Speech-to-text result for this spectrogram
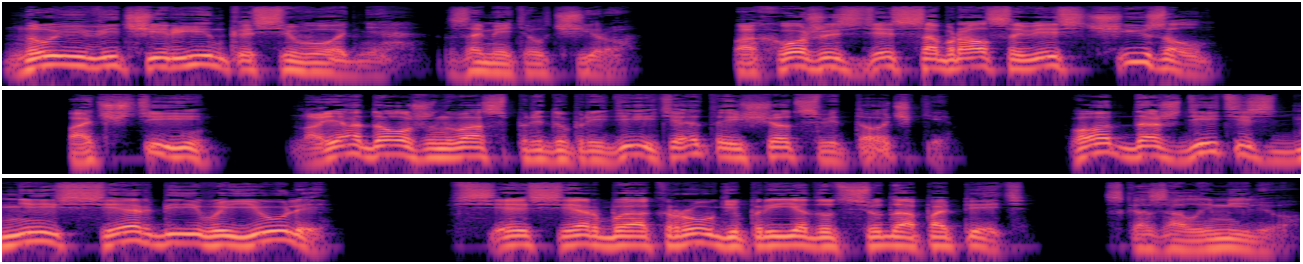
«Ну и вечеринка сегодня», — заметил Чиро. «Похоже, здесь собрался весь Чизл». «Почти», но я должен вас предупредить, это еще цветочки. Вот дождитесь дней Сербии в июле. Все сербы округи приедут сюда попеть, — сказал Эмилио.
